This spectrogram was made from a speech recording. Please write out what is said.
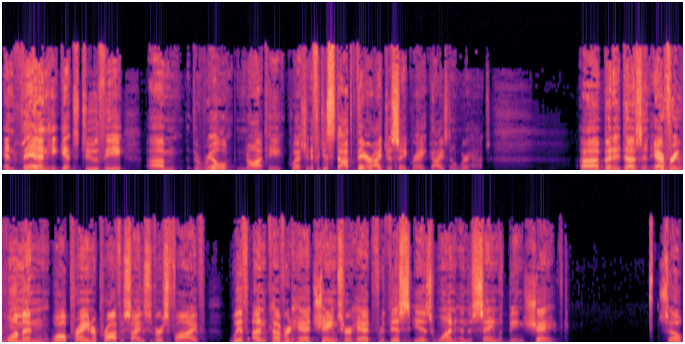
And then he gets to the um, the real knotty question, if it just stopped there, I'd just say, great, guys don't wear hats. Uh, but it doesn't. Every woman, while praying or prophesying, this is verse 5, with uncovered head shames her head, for this is one and the same with being shaved. So,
